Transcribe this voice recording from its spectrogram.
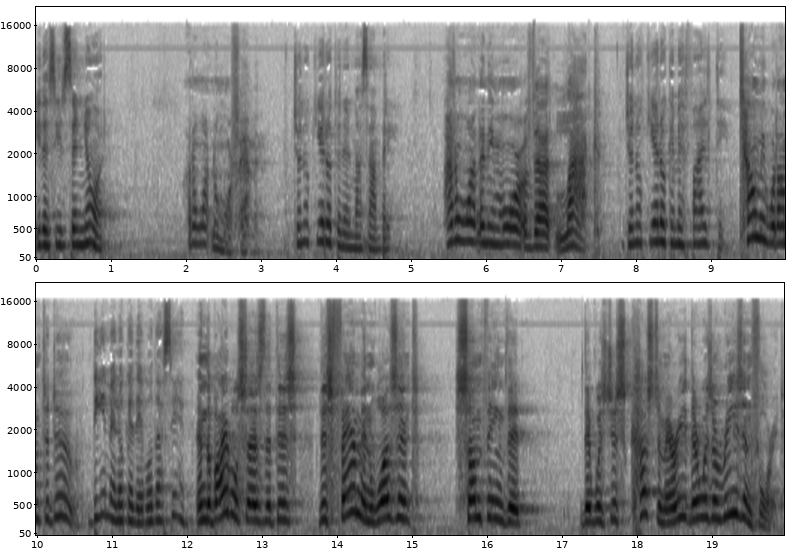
y decir, Señor, I don't want no more famine. Yo no quiero tener más hambre. I don't want any more of that lack. Yo no quiero que me falte. Tell me what I'm to do. Dime lo que debo de hacer. And the Bible says that this, this famine wasn't something that, that was just customary, there was a reason for it.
